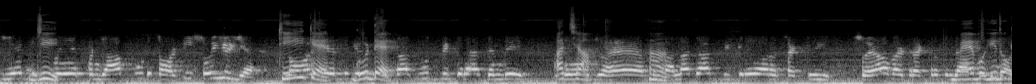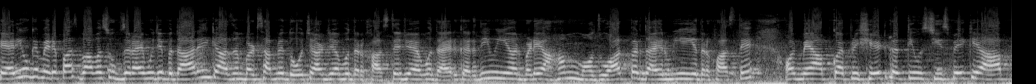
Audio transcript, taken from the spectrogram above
किया जिसमें पंजाब फ़ूड अथॉरिटी सोई हुई है। ठीक है। गुड है। दूध बिक रहा है गंदे। अच्छा। जो है हाँ। मसाला जात बिक रहे और फैक्ट्री सोया हुआ डायरेक्टर मैं वही तो कह रही हूँ कि मेरे पास बाबा सुख जराए मुझे बता रहे हैं कि आज़म भट्ट साहब ने दो चार जो है वो दरखास्तें जो है वो दायर कर दी हुई हैं और बड़े अहम मौजूद पर दायर हुई हैं। ये दरख्वास्तें। और मैं आपको अप्रिशिएट करती हूँ उस चीज़ पे कि आप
